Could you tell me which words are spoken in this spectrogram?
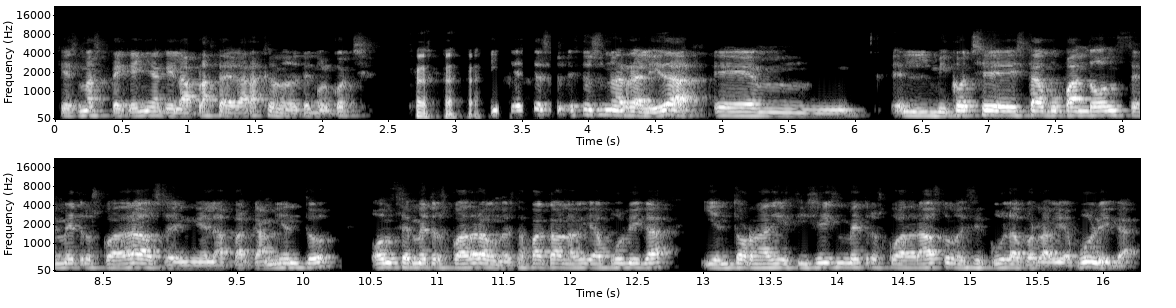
que es más pequeña que la plaza de garaje donde tengo el coche. y esto es, una realidad. Em, mi coche está ocupando 11 metros cuadrados en el aparcamiento, 11 metros cuadrados cuando está aparcado en la vía pública y en torno a 16 metros cuadrados cuando circula por la vía pública.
